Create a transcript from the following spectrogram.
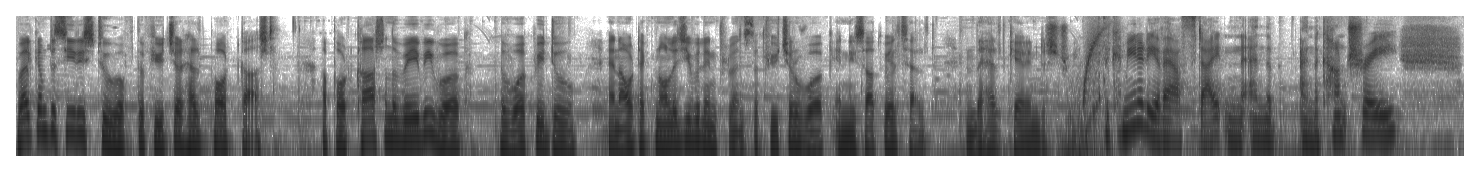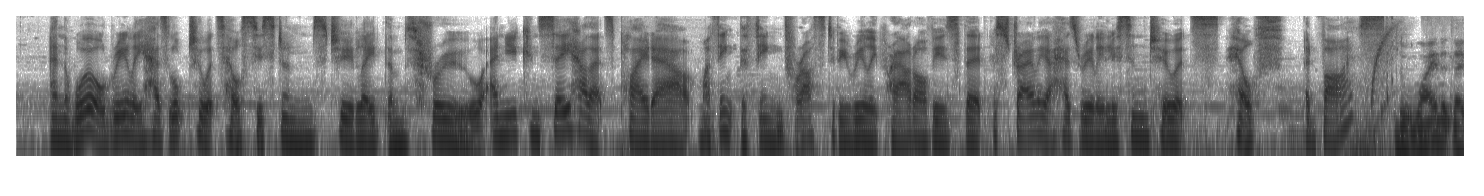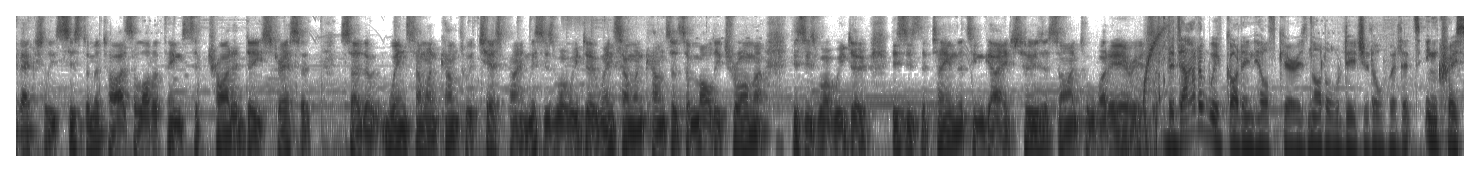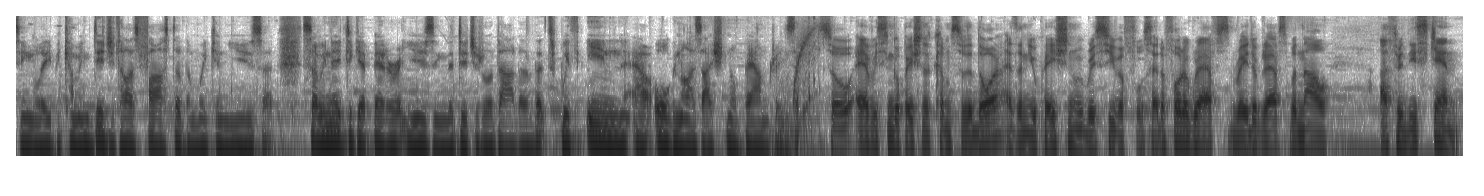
Welcome to Series 2 of the Future Health Podcast, a podcast on the way we work, the work we do, and how technology will influence the future of work in New South Wales Health and the healthcare industry. The community of our state and, and the and the country and the world really has looked to its health systems to lead them through. And you can see how that's played out. I think the thing for us to be really proud of is that Australia has really listened to its health advice. The way that they've actually systematized a lot of things to try to de stress it so that when someone comes with chest pain, this is what we do. When someone comes as a multi trauma, this is what we do. This is the team that's engaged, who's assigned to what areas. The data we've got in healthcare is not all digital, but it's increasingly becoming digitized faster than we can use it. So we need to get better at using the digital data that's within our organizational boundaries. So every single patient that comes to the door as a new patient we receive a full set of photographs, radiographs, but now Uh, a 3D scan.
